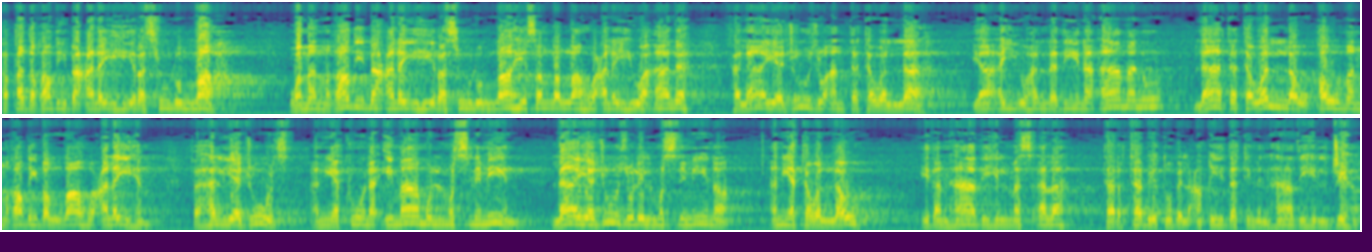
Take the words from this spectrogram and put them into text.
فقد غضب عليه رسول الله. ومن غضب عليه رسول الله صلى الله عليه وآله فلا يجوز أن تتولاه. يا أيها الذين آمنوا لا تتولوا قوما غضب الله عليهم. فهل يجوز أن يكون إمام المسلمين؟ لا يجوز للمسلمين أن يتولوه. اذا هذه المسألة ترتبط بالعقيدة من هذه الجهة.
